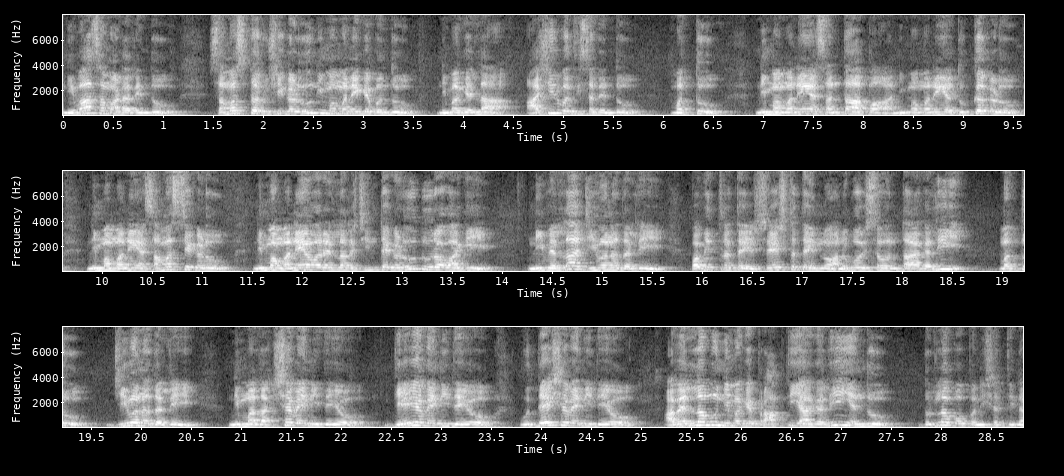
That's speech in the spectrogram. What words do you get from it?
ನಿವಾಸ ಮಾಡಲೆಂದು ಸಮಸ್ತ ಋಷಿಗಳು ನಿಮ್ಮ ಮನೆಗೆ ಬಂದು ನಿಮಗೆಲ್ಲ ಆಶೀರ್ವದಿಸಲೆಂದು ಮತ್ತು ನಿಮ್ಮ ಮನೆಯ ಸಂತಾಪ, ನಿಮ್ಮ ಮನೆಯ ದುಃಖಗಳು, ನಿಮ್ಮ ಮನೆಯ ಸಮಸ್ಯೆಗಳು, ನಿಮ್ಮ ಮನೆಯವರೆಲ್ಲರ ಚಿಂತೆಗಳೂ ದೂರವಾಗಿ ನೀವೆಲ್ಲ ಜೀವನದಲ್ಲಿ ಪವಿತ್ರತೆ, ಶ್ರೇಷ್ಠತೆಯನ್ನು ಅನುಭವಿಸುವಂತಾಗಲಿ ಮತ್ತು ಜೀವನದಲ್ಲಿ ನಿಮ್ಮ ಲಕ್ಷ್ಯವೇನಿದೆಯೋ, ಧ್ಯೇಯವೇನಿದೆಯೋ, ಉದ್ದೇಶವೇನಿದೆಯೋ ಅವೆಲ್ಲವೂ ನಿಮಗೆ ಪ್ರಾಪ್ತಿಯಾಗಲಿ ಎಂದು ದುರ್ಲಭೋಪನಿಷತ್ತಿನ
